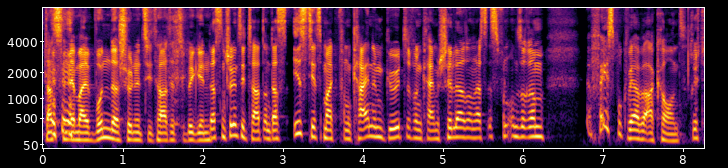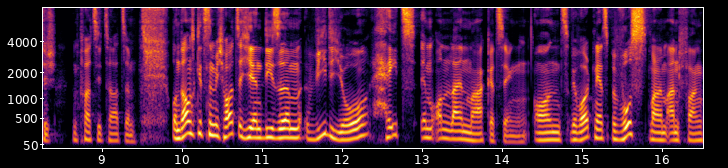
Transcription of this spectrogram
Das sind ja mal wunderschöne Zitate zu Beginn. Das ist ein schönes Zitat und das ist jetzt mal von keinem Goethe, von keinem Schiller, sondern das ist von unserem Facebook-Werbeaccount. Richtig. Ein paar Zitate. Und darum geht es nämlich heute hier in diesem Video Hate im Online-Marketing. Und wir wollten jetzt bewusst mal am Anfang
